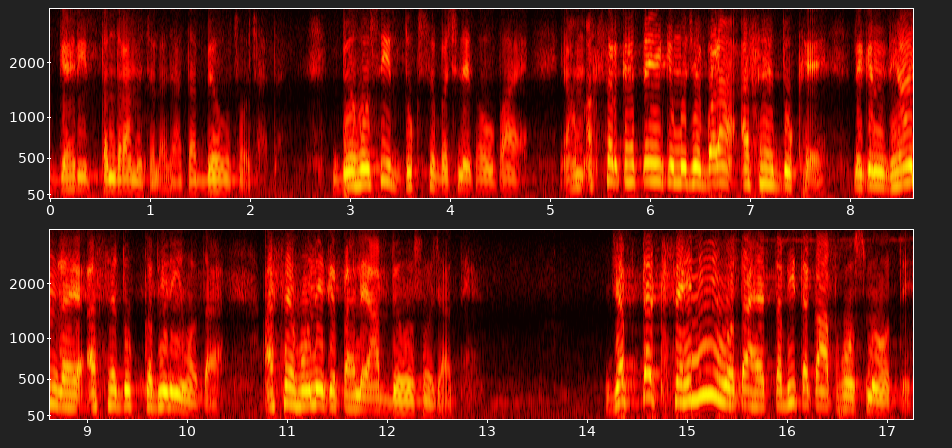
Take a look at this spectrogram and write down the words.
गहरी तंद्रा में चला जाता है, बेहोश हो जाता है। बेहोशी दुख से बचने का उपाय हम अक्सर कहते हैं कि मुझे बड़ा असह दुख है, लेकिन ध्यान रहे, असह दुख कभी नहीं होता। असह होने के पहले आप बेहोश हो जाते हैं। जब तक सहनीय होता है, तभी तक आप होश में होते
